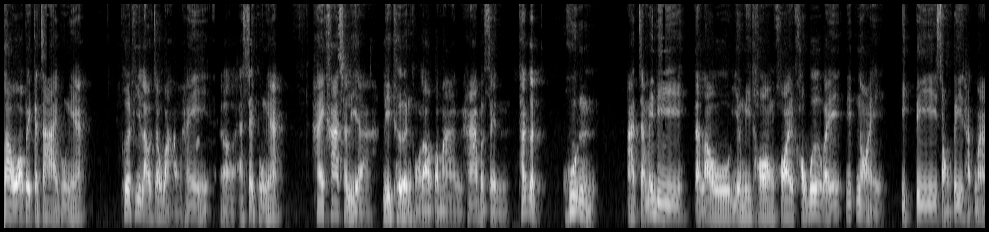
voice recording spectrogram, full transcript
เราเอาไปกระจายพวกนี้เพื่อที่เราจะหวังให้เออแอสเซทพวกนี้ให้ค่าเฉลี่ยรีเทิร์นของเราประมาณ 5%ถ้าเกิดหุ้น อาจจะไม่ดีแต่เรายังมีทองคอย cover ไว้นิดหน่อย อีกปี 2 ปีถัดมา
